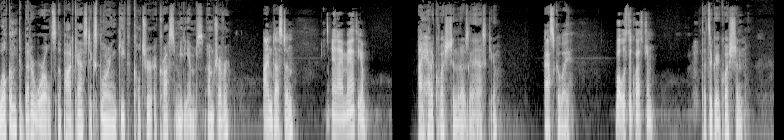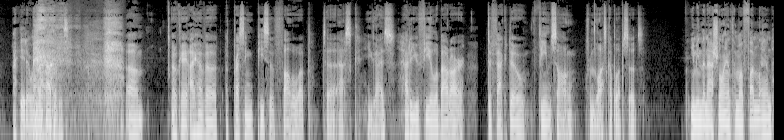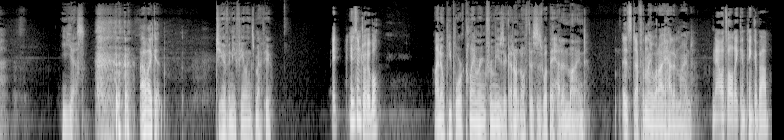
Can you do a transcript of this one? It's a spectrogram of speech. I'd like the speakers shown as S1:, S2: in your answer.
S1: Welcome to Better Worlds, a podcast exploring geek culture across mediums. I'm Trevor.
S2: I'm Dustin.
S3: And I'm Matthew.
S1: I had a question that I was going to ask you.
S2: Ask away.
S3: What was the question?
S1: That's a great question.
S2: I hate it when that happens.
S1: Um, okay, I have a, a pressing piece of follow up to ask you guys. How do you feel about our de facto theme song from the last couple episodes?
S2: You mean the national anthem of Funland?
S1: Yes.
S2: I like it.
S1: Do you have any feelings, Matthew?
S3: It is enjoyable.
S1: I know people were clamoring for music. I don't know if this is what they had in mind.
S2: It's definitely what I had in mind.
S3: Now it's all they can think about.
